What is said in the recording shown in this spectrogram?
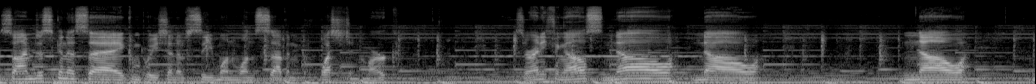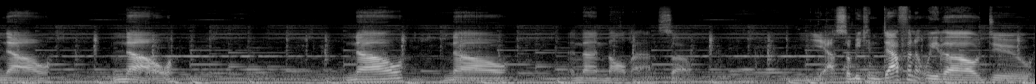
So I'm just gonna say completion of C117 question mark. Is there anything else? No, no, no, no, no, no, no, and then all that, so... Yeah, so we can definitely, though, do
